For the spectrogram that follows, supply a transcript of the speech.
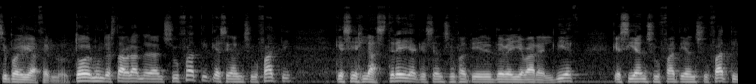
Sí podría hacerlo. Todo el mundo está hablando de Ansu Fati, que sea Ansu Fati, que si es la estrella, que si Ansu Fati debe llevar el 10, que si Ansu Fati, Ansu Fati.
